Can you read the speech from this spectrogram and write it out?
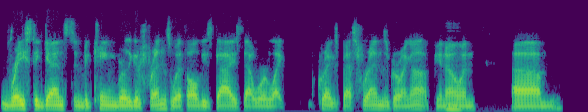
raced against and became really good friends with all these guys that were like Greg's best friends growing up, you know, mm. and um,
